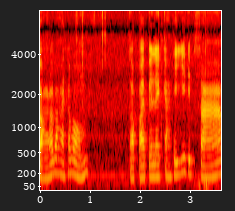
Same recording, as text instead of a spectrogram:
สองร้อยบาทครับผม ต่อไปเป็นรายการที่ยี่สิบสาม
